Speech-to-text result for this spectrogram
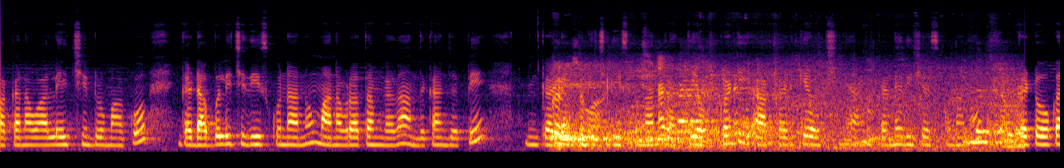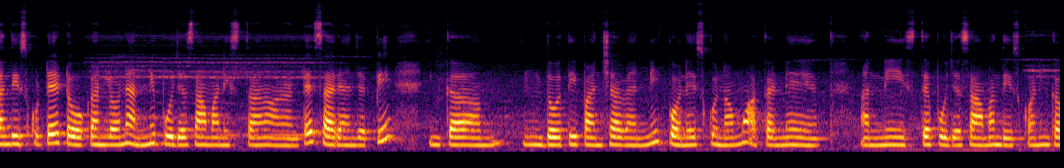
పక్కన వాళ్ళే ఇచ్చిండ్రు మాకు. ఇంకా డబ్బులు ఇచ్చి తీసుకున్నాను. మన వ్రతం కదా అందుకని చెప్పి ఇంకా డబ్బులు ఇచ్చి తీసుకున్నాను? ప్రతి ఒక్కటి అక్కడికే వచ్చినాయి. అక్కడనే తీసేసుకున్నాను. ఇంకా టోకన్ తీసుకుంటే టోకన్లోనే అన్ని పూజ సామాన్ ఇస్తాను అని అంటే సరే అని చెప్పి ఇంకా ధోతి పంచ అవన్నీ కొనేసుకున్నాము. అక్కడనే అన్నీ ఇస్తే పూజ సామాన్ తీసుకొని ఇంకా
